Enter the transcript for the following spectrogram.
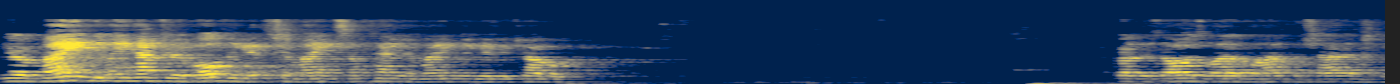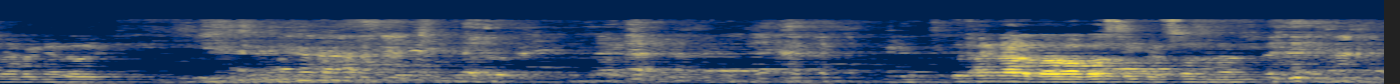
Your mind, you may have to revolt against your mind. Sometimes your mind may give you trouble. But there's always a lot of Mahaprasada if you ever get really You'll find out about all those secrets soon enough.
